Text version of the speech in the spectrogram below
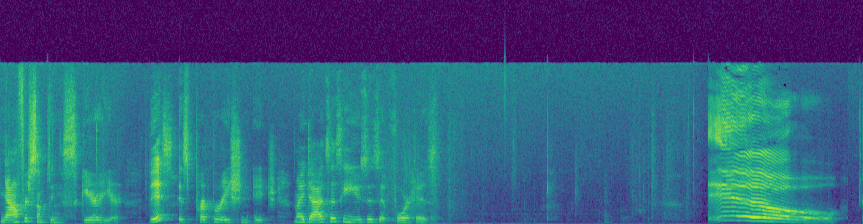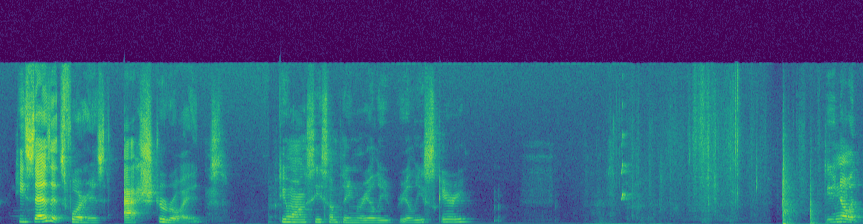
Now for something scarier. This is Preparation H. My dad says he uses it for his. Ew! He says it's for his asteroids. Do you want to see something really, really scary? Do you know what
